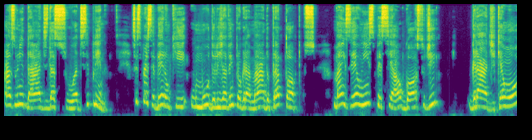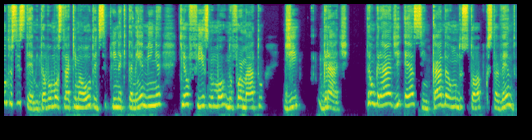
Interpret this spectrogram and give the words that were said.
as unidades da sua disciplina. Vocês perceberam que o Moodle ele já vem programado para tópicos, mas eu, em especial, gosto de grade, que é um outro sistema. Então, vou mostrar aqui uma outra disciplina que também é minha, que eu fiz no, no formato de grade. Então, grade é assim, cada um dos tópicos, está vendo?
